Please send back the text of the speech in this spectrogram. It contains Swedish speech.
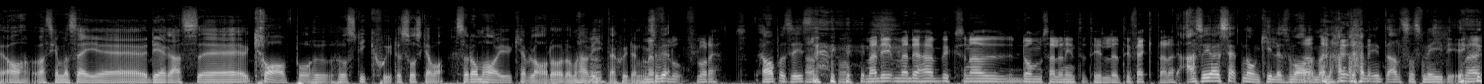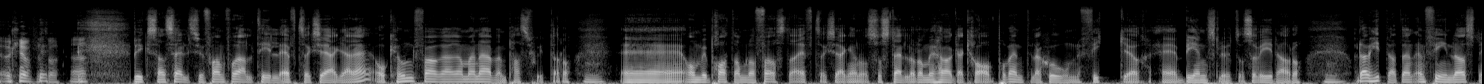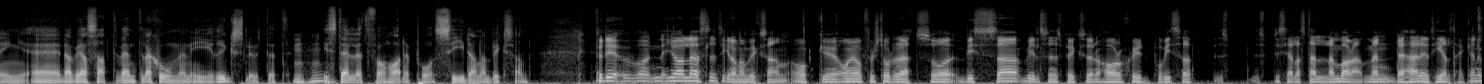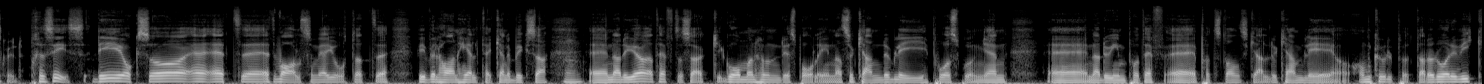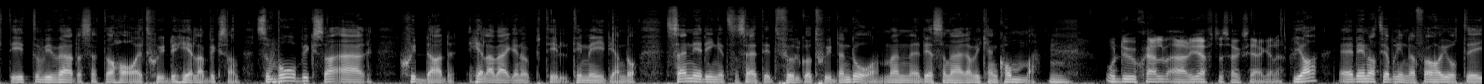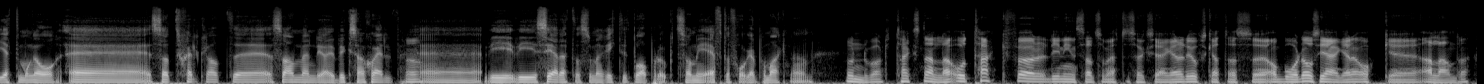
ja vad ska man säga, eh, deras eh, krav på hur, hur stickskydd och så ska vara. Så de har ju kevlar då, de här Ja, vita skydden. Med Så vi, flo- florett. ja precis. Ja, ja. Men, det, men det här byxorna de säljer ni inte till, till fäktare? Alltså jag har sett någon kille som har dem men han, han är inte alls så smidig. Nej, okej jag. Ja. Byxan säljs ju framförallt till eftersöksjägare och hundförare men även passkyttar då. Mm. Eh, om vi pratar om de första eftersöksjägarna så ställer de ju höga krav på ventilation, fickor, eh, benslut och så vidare då. Mm. Och där har vi hittat en, en fin lösning eh, där vi har satt ventilationen i ryggslutet Mhm. istället för att ha det på sidan av byxan. För det, jag har läst lite grann om byxan och eh, om jag förstår det rätt så vissa vildsvinsbyxor har skydd på vissa speciella ställen bara. Men det här är ett heltäckande skydd. Precis, det är också eh, ett, ett val som vi har gjort att eh, vi vill ha en heltäckande byxa. Mm. Eh, när du gör ett eftersök, går man hund i spårlina så kan du bli påsprungen eh, när du är in på ett, eh, på ett ståndskall. Du kan bli omkullputtad och då är det viktigt och vi värdesätter att ha ett skydd i hela byxan. Så vår byxa är skyddad hela vägen upp till, till midjan då. Sen är det inget som säger att det är ett fullgott skydd ändå men det är så nära vi kan komma. Och du själv är ju eftersöksjägare. Ja, eh, det är något jag brinner för och har gjort i jättemånga år. Eh, Så att självklart eh, så använder jag ju byxan själv. Ja. Vi, vi ser detta som en riktigt bra produkt som är efterfrågad på marknaden. Underbart. Tack snälla och tack för din insats som eftersöksjägare. Det uppskattas av både oss jägare och alla andra.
